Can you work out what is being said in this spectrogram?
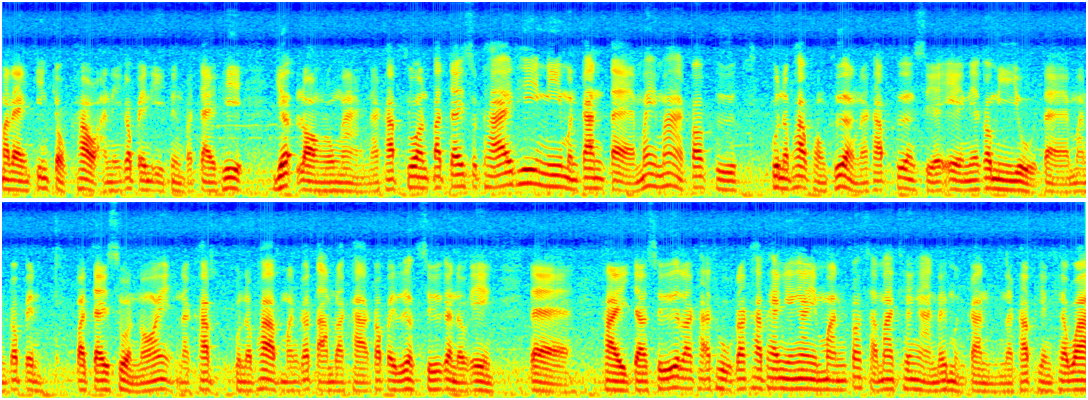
มแมลงจิ้งจกเข้า อันนี้ก็เป็นอีกหนึ่งปัจจัยที่เยอะรองลงมานะครับ ส่วนปัจจัยสุดท้ายที่มีเหมือนกันแต่ไม่มากก็คือคุณภาพของเครื่องนะครับ เครื่องเสียเองเนี่ยก็มีอยู่ แต่มันก็เป็นปัจจัยส่วนน้อยนะครับ คุณภาพมันก็ตามราคาก็ไปเลือกซื้อกันเอาเอง แต่ใครจะซื้อราคาถูกราคาแพงยังไง มันก็สามารถใช้งานได้เหมือนกันนะครับ เพียงแค่ว่า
